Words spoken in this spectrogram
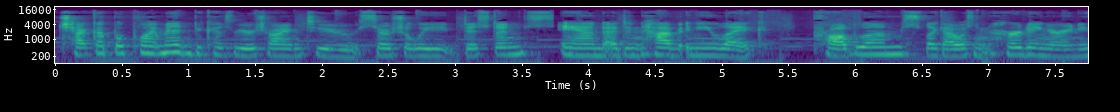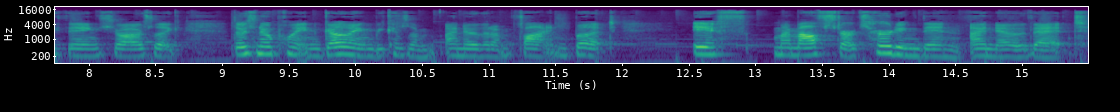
checkup appointment because we were trying to socially distance and I didn't have any like problems like I wasn't hurting or anything so I was like there's no point in going because I'm I know that I'm fine but if my mouth starts hurting, then I know that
